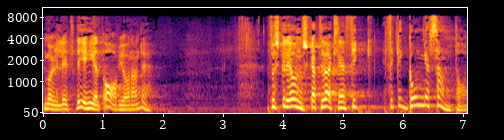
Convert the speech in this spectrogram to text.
möjligt. Det är helt avgörande. Därför skulle jag önska att vi verkligen fick, fick igång ett samtal,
